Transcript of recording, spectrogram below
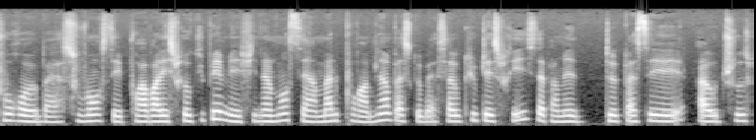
pour euh, bah, souvent c'est pour avoir l'esprit occupé mais finalement c'est un mal pour un bien parce que bah, ça occupe l'esprit ça permet de passer à autre chose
